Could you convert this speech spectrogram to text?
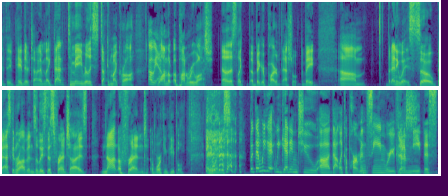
if they've paid their time. Like that to me really stuck in my craw. Oh, yeah. On the upon rewatch. Now that's like a bigger part of national debate. Um, but anyways, so Baskin Robbins, at least this franchise, not a friend of working people. Anyways, But then we get we get into uh, that like apartment scene where you kind Yes. of meet this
